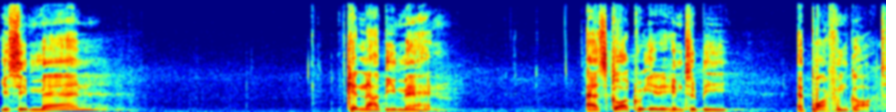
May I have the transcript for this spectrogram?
You see, man cannot be man as God created him to be apart from God.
